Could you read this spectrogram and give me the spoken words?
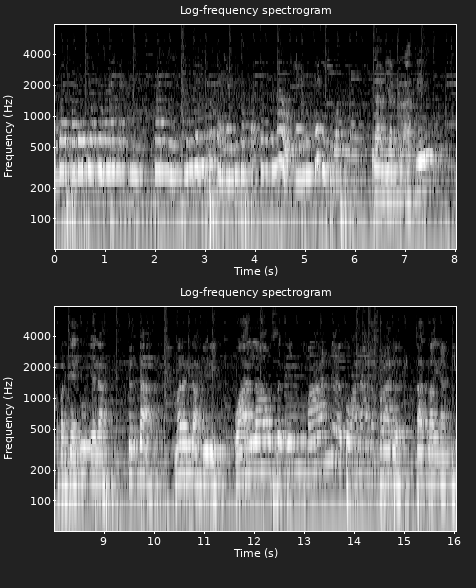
Agar pada suatu hari nanti kami menjadi penang yang ditampakkan ke laut dan menjadi sebuah pulau. Dan yang terakhir kepada cikgu ialah kekal merendah diri walau setinggi mana pun anak-anak berada satu hari nanti.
